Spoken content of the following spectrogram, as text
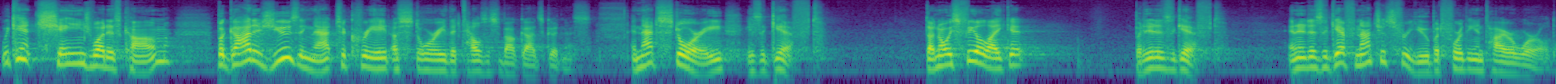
we can't change what has come. But God is using that to create a story that tells us about God's goodness. And that story is a gift. Doesn't always feel like it, but it is a gift. And it is a gift not just for you, but for the entire world.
